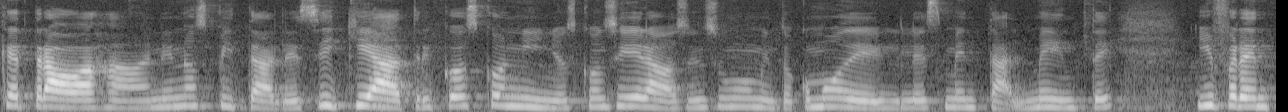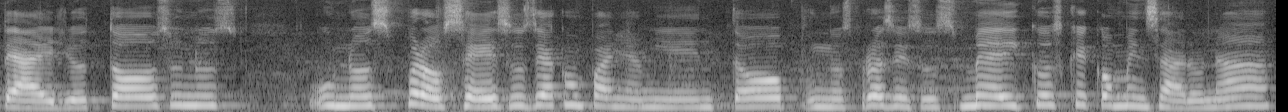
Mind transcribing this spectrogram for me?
que trabajaban en hospitales psiquiátricos con niños considerados en su momento como débiles mentalmente y frente a ello todos unos, unos procesos de acompañamiento, unos procesos médicos que comenzaron a,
